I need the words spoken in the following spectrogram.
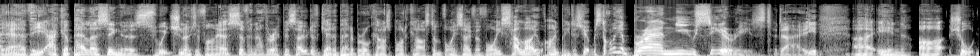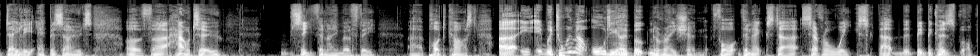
Yeah, the a cappella singers, which notify us of another episode of Get a Better Broadcast podcast and voice over voice. Hello, I'm Peter Stewart. We're starting a brand new series today uh, in our short daily episodes of uh, how to see the name of the uh, podcast. Uh, it, it, we're talking about audiobook narration for the next uh, several weeks uh, because well,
